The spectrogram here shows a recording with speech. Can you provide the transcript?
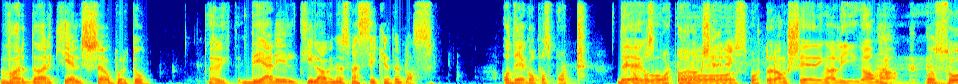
Vardar, Kielce og Porto. det er riktig. Det er de ti lagene som er sikret en plass. Og det går på sport. Det, går på sport og rangering. sport og rangering av ligaene. Og så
